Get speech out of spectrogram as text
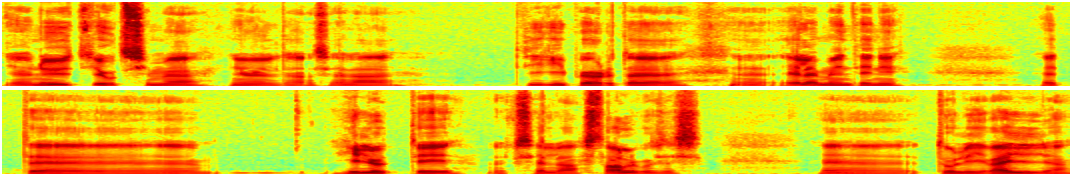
ja nüüd jõudsime nii-öelda selle digipöörde elemendini, et hiljuti, eks selle aasta alguses Äh, tuli välja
